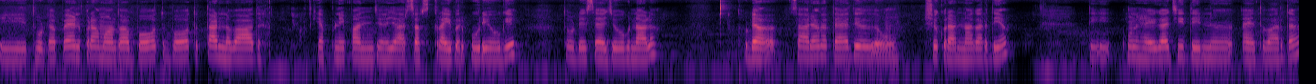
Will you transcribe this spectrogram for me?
ਅਤੇ ਤੁਹਾਡਾ ਭੈਣ ਭਰਾਵਾਂ ਦਾ ਬਹੁਤ ਬਹੁਤ ਧੰਨਵਾਦ ਕਿ ਆਪਣੇ ਪੰਜ ਹਜ਼ਾਰ ਸਬਸਕ੍ਰਾਈਬਰ ਪੂਰੇ ਹੋ ਗਏ ਤੁਹਾਡੇ ਸਹਿਯੋਗ ਨਾਲ। ਤੁਹਾਡਾ ਸਾਰਿਆਂ ਦਾ ਤਹਿ ਦਿਲੋਂ ਸ਼ੁਕਰਾਨਾ ਕਰਦੇ ਹਾਂ। ਅਤੇ ਹੁਣ ਹੈਗਾ ਜੀ ਦਿਨ ਐਤਵਾਰ ਦਾ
